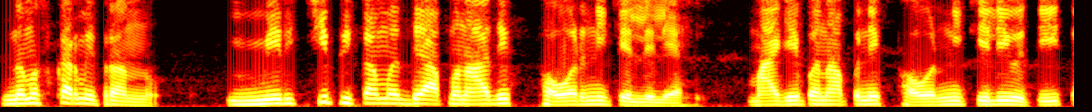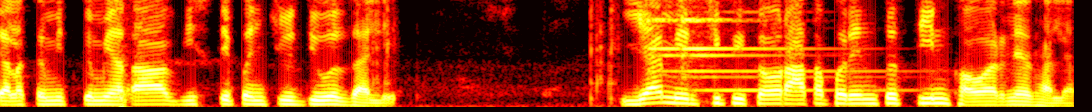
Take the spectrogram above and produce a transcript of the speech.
नमस्कार मित्रांनो. मिरची पिकामध्ये आपण आज एक फवारणी केलेली आहे. मागे पण आपण एक फवारणी केली होती. त्याला कमीत कमी आता वीस ते पंचवीस दिवस झाले. या मिरची पिकावर आतापर्यंत तीन फवारण्या झाल्या.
